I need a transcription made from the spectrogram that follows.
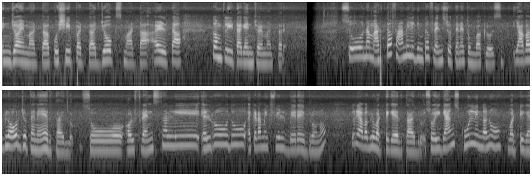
ಎಂಜಾಯ್ ಮಾಡ್ತಾ, ಖುಷಿ ಪಡ್ತಾ ಜೋಕ್ಸ್ ಮಾಡ್ತಾ, ಅಳ್ತಾ ಕಂಪ್ಲೀಟಾಗಿ ಎಂಜಾಯ್ ಮಾಡ್ತಾರೆ. ಸೊ ನಮ್ಮ ಅರ್ಥ ಫ್ಯಾಮಿಲಿಗಿಂತ ಫ್ರೆಂಡ್ಸ್ ಜೊತೆನೇ ತುಂಬ ಕ್ಲೋಸ್ ಯಾವಾಗಲೂ ಅವ್ರ ಜೊತೆನೇ ಇರ್ತಾಯಿದ್ಲು ಸೊ ಅವ್ಳ ಫ್ರೆಂಡ್ಸ್ನಲ್ಲಿ ಎಲ್ರೂದು ಅಕಾಡೆಮಿಕ್ ಫೀಲ್ಡ್ ಬೇರೆ ಇದ್ರೂ ಇವ್ರು ಯಾವಾಗಲೂ ಒಟ್ಟಿಗೆ ಇರ್ತಾಯಿದ್ರು ಸೊ ಈ ಗ್ಯಾಂಗ್ ಸ್ಕೂಲ್ನಿಂದನೂ ಒಟ್ಟಿಗೆ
